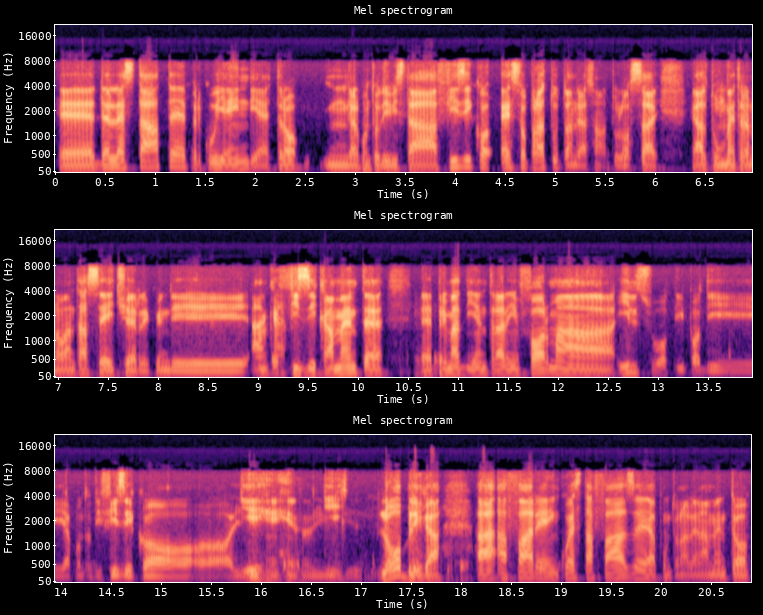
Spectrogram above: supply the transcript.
eh, dell'estate, per cui è indietro mh, dal punto di vista fisico e soprattutto, Andrea, insomma, tu lo sai, è alto 1,96 m Cerri, quindi anche fisicamente eh, prima di entrare in forma il suo tipo di, appunto, di fisico gli, gli, lo obbliga a, a fare in questa fase appunto un allenamento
